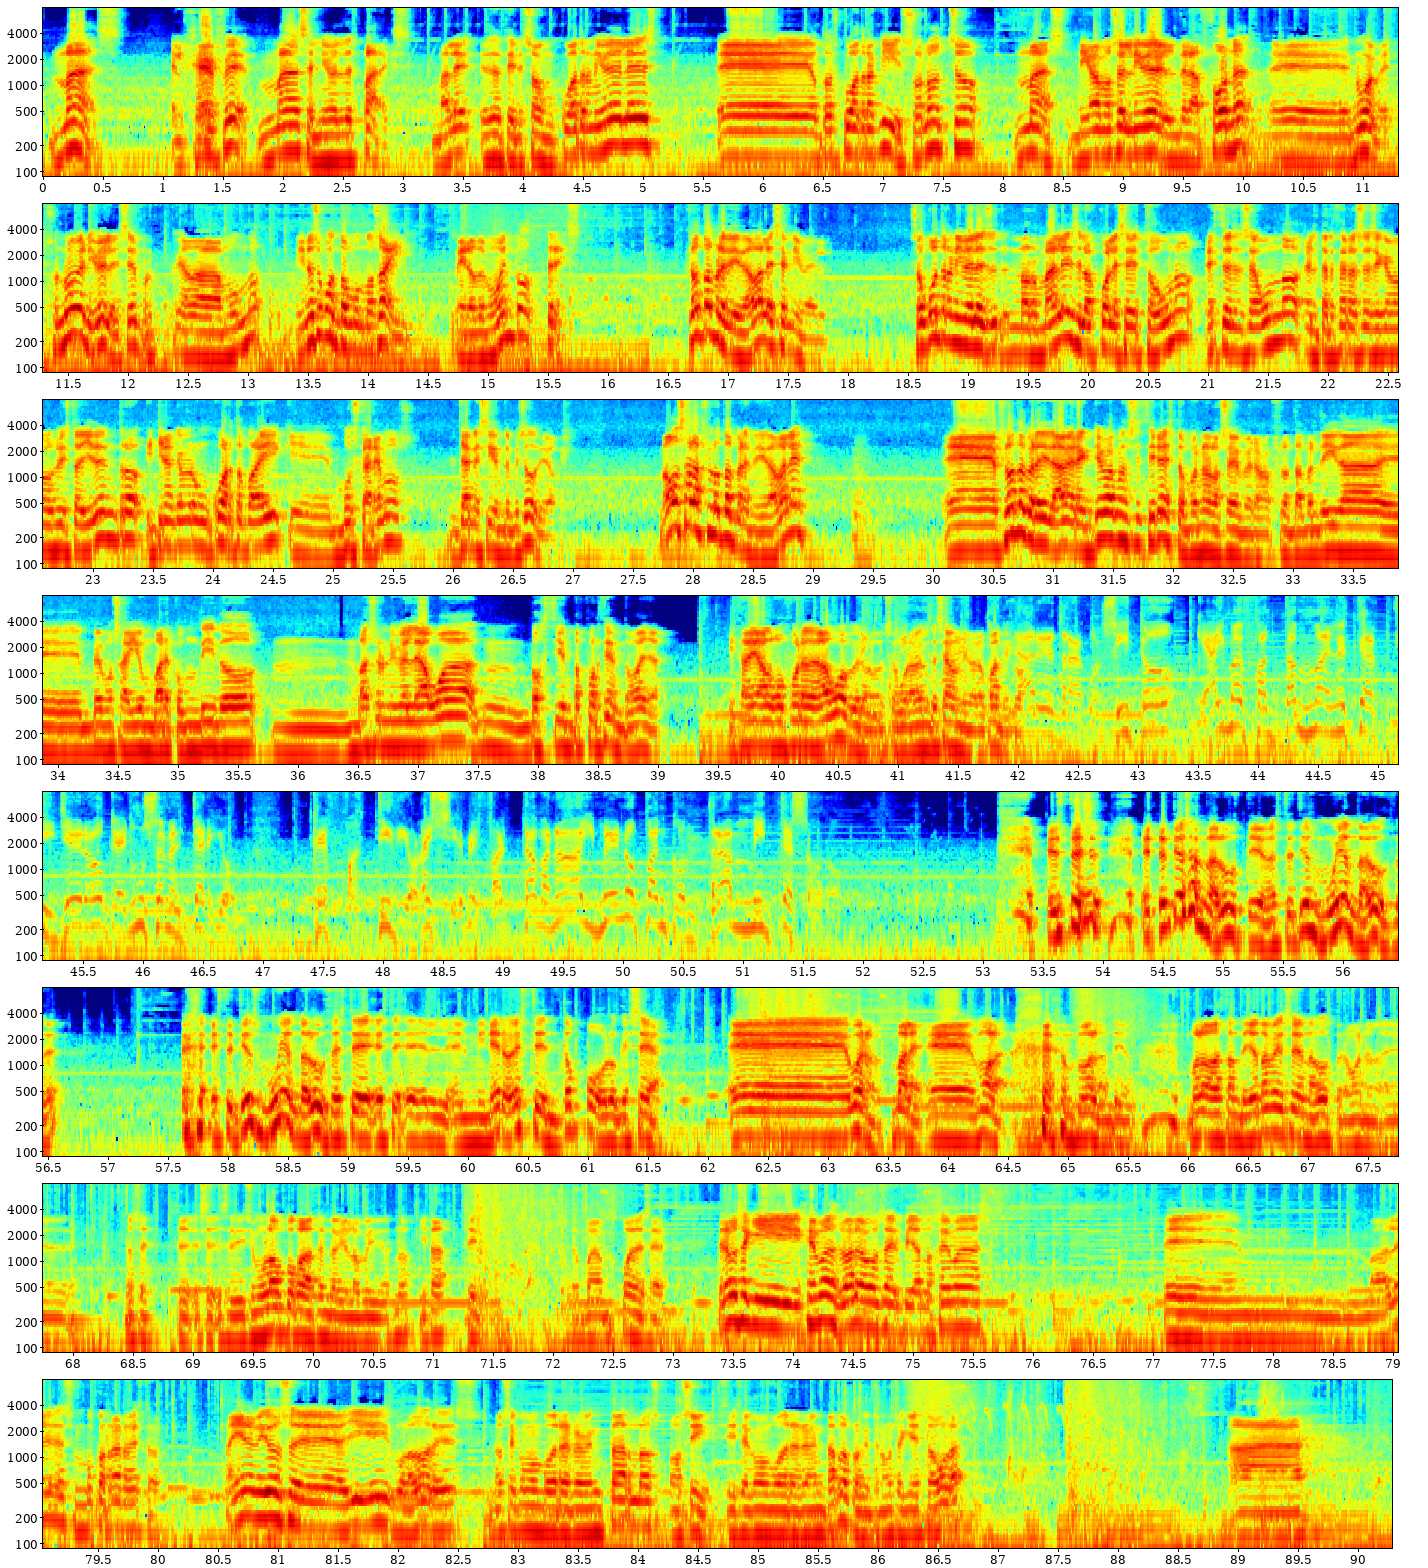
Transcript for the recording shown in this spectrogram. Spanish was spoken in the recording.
Más el jefe más el nivel de Sparks, ¿vale? Es decir, son cuatro niveles, eh, otros cuatro aquí son ocho, más, digamos, el nivel de la zona, eh, nueve. Son nueve niveles, ¿eh? Por cada mundo. Y no sé cuántos mundos hay, pero de momento tres. Flota perdida, ¿vale? Es el nivel. Son cuatro niveles normales, de los cuales he hecho uno. Este es el segundo, el tercero es ese que hemos visto allí dentro. Y tiene que haber un cuarto por ahí que buscaremos ya en el siguiente episodio. Vamos a la flota perdida, ¿vale? Eh, flota perdida, a ver, ¿en qué va a consistir esto? Pues no lo sé, pero flota perdida, eh, vemos ahí un barco hundido, mm, va a ser un nivel de agua 200%, mm, vaya. Quizá hay algo fuera del agua, pero seguramente sea un nivel acuático. que hay más fantasma en este artillero que en un cementerio. ¡Qué fastidio, leche! Me faltaba nada y menos para encontrar mi tesoro. Este, es, este tío es andaluz, tío. Este tío es muy andaluz, eh. Este tío es muy andaluz, este, este, el, minero este, el topo o lo que sea. Eh, bueno, vale, eh, mola, mola, tío. Mola bastante. Yo también soy andaluz, pero bueno, eh, no sé, se, disimula un poco el acento aquí en los vídeos, ¿no? Quizá, sí. puede ser. Tenemos aquí gemas, ¿vale? Vamos a ir pillando gemas. Eh, vale, es un poco raro esto. Hay enemigos eh, allí, voladores. No sé cómo podré reventarlos. O sí, sí sé cómo podré reventarlos porque tenemos aquí esta bola. Ah,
